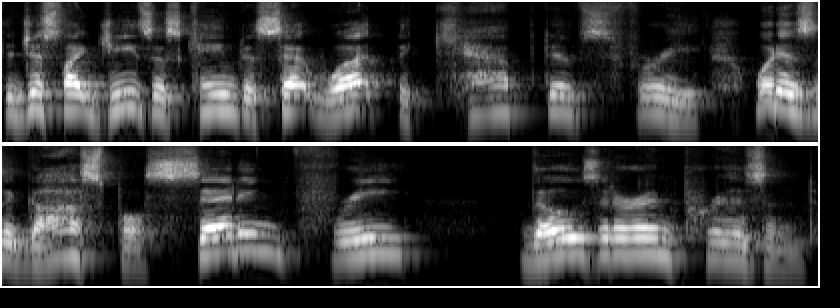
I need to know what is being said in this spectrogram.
that just like Jesus came to set what? The captives free. What is the gospel? Setting free those that are imprisoned,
